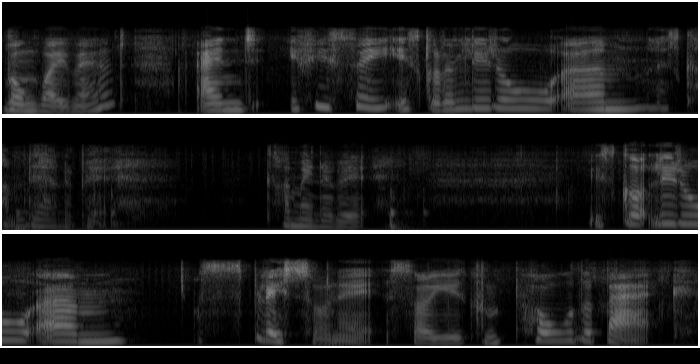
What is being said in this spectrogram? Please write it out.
Wrong way round. And if you see it's got a little um, let's come down a bit. Come in a bit. It's got little um, split on it so you can pull the back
